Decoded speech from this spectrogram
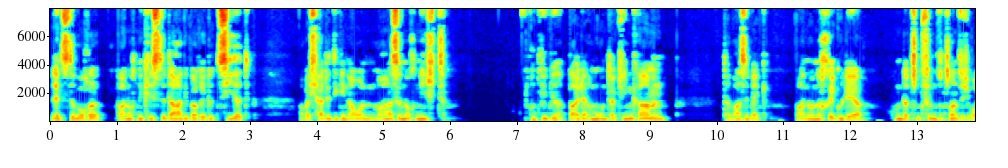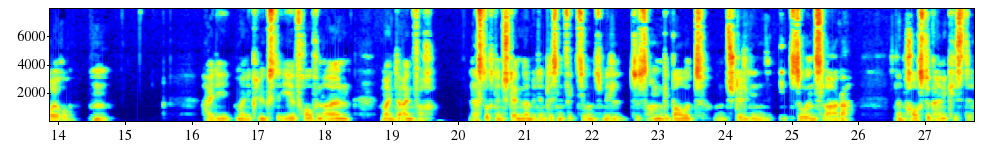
Letzte Woche war noch eine Kiste da, die war reduziert aber ich hatte die genauen Maße noch nicht. Und wie wir beide am Montag hinkamen, da war sie weg. War nur noch regulär. 125 Euro. Hm. Heidi, meine klügste Ehefrau von allen, meinte einfach, lass doch den Ständer mit dem Desinfektionsmittel zusammengebaut und stell ihn so ins Lager. Dann brauchst du keine Kiste.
